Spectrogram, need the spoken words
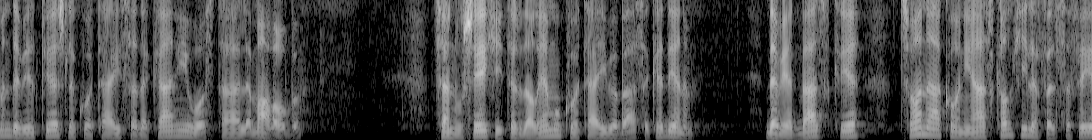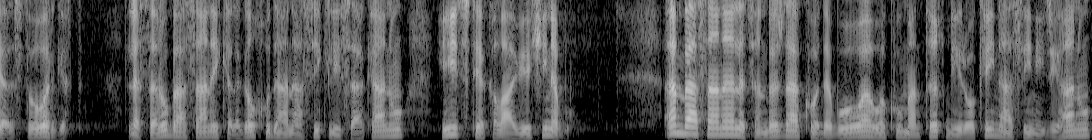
من دەبێت پێش لە کۆتایی سەدەکانی وۆستا لە ماڵەوە بم. چەند وشەیەکی تر دەڵێم و کۆتایی بە باسەکە دێنم. دەبێت باس بکرێ چۆن ئاکۆنیاس کەڵکی لە فەلسەفەی ئەرستۆ وەرگرت، لە سەرو باسانەی کە لەگەڵ خوداناسی کلیساکان و هیچ تێکەڵاوییەکی نەبوو. ئەم باسانە لە چەند بەشدا کۆ دەبۆوە وەکو مەنتق بیرۆکەی ناسینی جیهان و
